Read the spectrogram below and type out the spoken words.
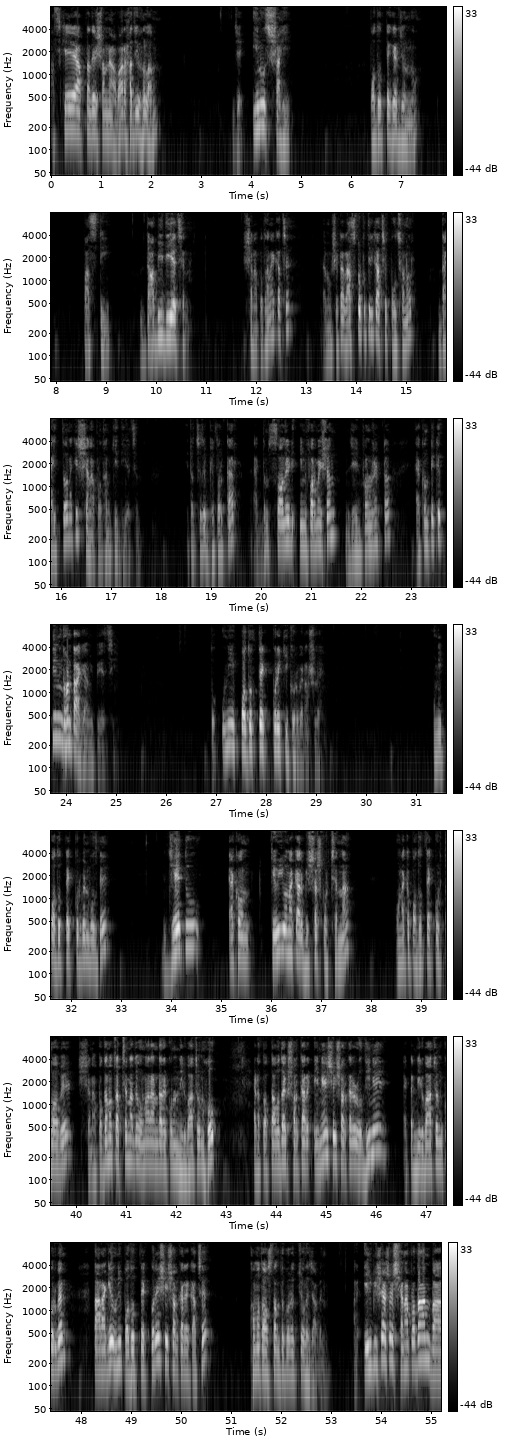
আজকে আপনাদের সামনে আবার হাজির হলাম যে ইউনুস শাহী পদত্যাগের জন্য পাঁচটি দাবি দিয়েছেন সেনাপ্রধানের কাছে এবং সেটা রাষ্ট্রপতির কাছে পৌঁছানোর দায়িত্ব নাকি সেনাপ্রধানকে দিয়েছেন। এটা হচ্ছে যে ভেতরকার একদম সলিড ইনফরমেশন যে ইনফরমেশনটা এখন থেকে তিন ঘণ্টা আগে আমি পেয়েছি। তো উনি পদত্যাগ করে কি করবেন আসলে? উনি পদত্যাগ করবেন বলতে, যেহেতু এখন কেউই ওনাকে আর বিশ্বাস করছেন না, ওনাকে পদত্যাগ করতে হবে। সেনাপ্রধানও চাচ্ছেন না যে ওনার আন্ডারে কোনো নির্বাচন হোক। একটা তত্ত্বাবধায়ক সরকার এনে সেই সরকারের অধীনে একটা নির্বাচন করবেন। তার আগে উনি পদত্যাগ করে সেই সরকারের কাছে ক্ষমতা হস্তান্তর করে চলে যাবেন। আর এই বিষয়ে আসলে সেনাপ্রধান বা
